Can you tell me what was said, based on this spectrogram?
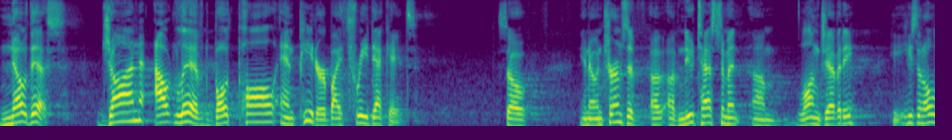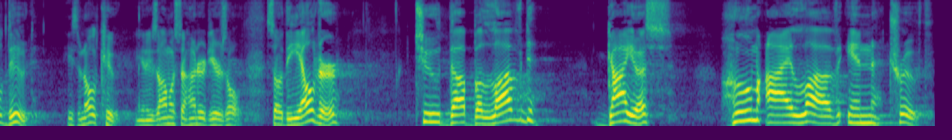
know this John outlived both Paul and Peter by three decades. So, you know, in terms of, of, of New Testament um, longevity, he, he's an old dude. He's an old coot. You know, he's almost 100 years old. So the elder to the beloved Gaius, whom I love in truth.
